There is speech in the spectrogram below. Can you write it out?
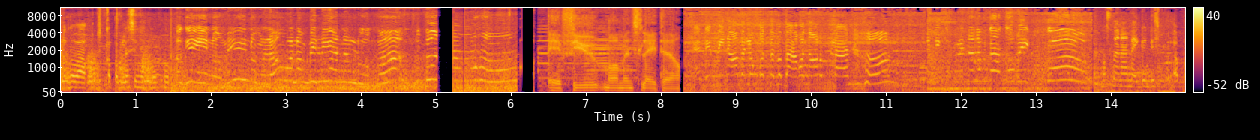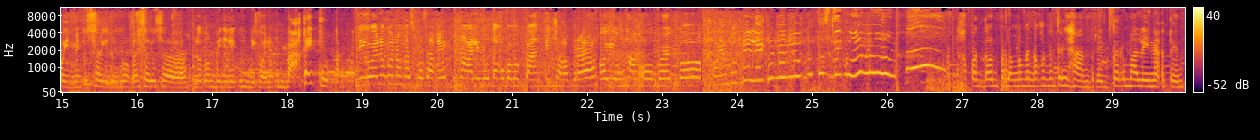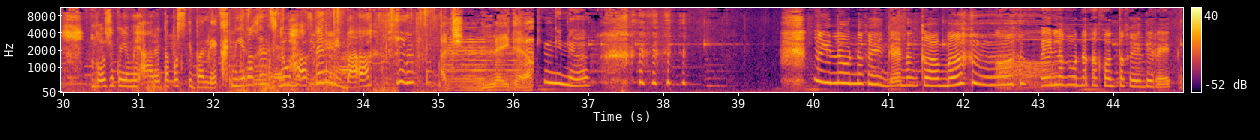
nagawa ko kapag lasing ako. Pag-iinom, iinom lang. Walang bilihan ng lupa. A few moments later. Ito yung pinakamalungkot na baba ako ng aeroplano. Hindi ko pa rin alam gagawin ko. Mas nananaig yung disappointment ko sa sarili ko kaysa sa lupang binili ko. Hindi ko alam kung bakit, putang. Hindi ko alam kung ano mas masakit. Nakalimutan ko ba mag-panty tsaka bra? O yung hangover ko? O yung bumili ko ng lupa, tapos di ko alam. Nakapag-down pa lang naman ako ng 300 pero malay natin, nakausap ko yung may-ari tapos ibalik. Miracles do happen, di ba? Much later. Ngina. Ngayon lang ako nakahiga ng kama. Ngayon lang ako nakakonta kay Direk.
